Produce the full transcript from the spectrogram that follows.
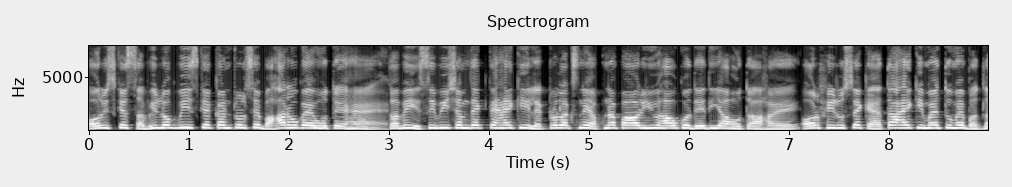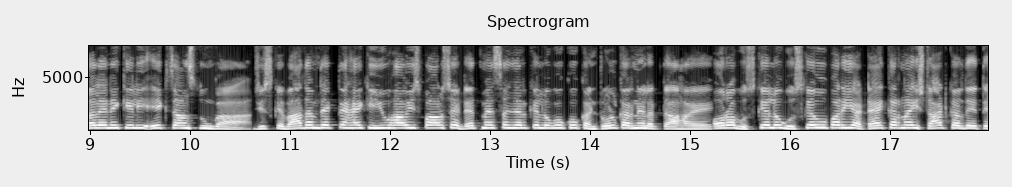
और इसके सभी लोग भी इसके कंट्रोल से बाहर हो गए होते हैं। तभी इसी बीच हम देखते हैं कि इलेक्ट्रोलक्स ने अपना पावर यू हाउ को दे दिया होता है और फिर उससे कहता है कि मैं तुम्हें बदला लेने के लिए एक चांस दूँगा। जिसके बाद हम देखते हैं कि यू हाउ इस पावर से डेथ मैसेंजर के लोगों को कंट्रोल करने लगता है और अब उसके लोग उसके ऊपर ही अटैक करना स्टार्ट कर देते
